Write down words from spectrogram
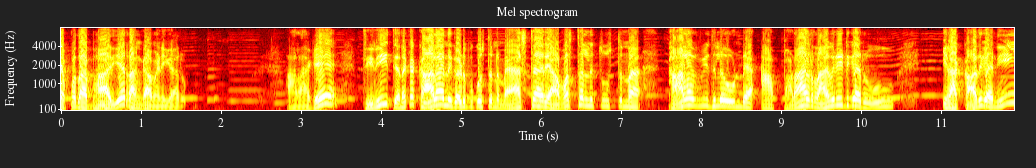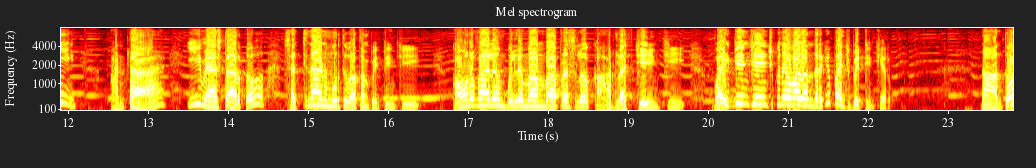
చెప్పదా భార్య రంగామణి గారు. అలాగే తిని తినక కాలాన్ని గడుపుకొస్తున్న మేస్టారి అవస్థల్ని చూస్తున్న కాల వీధిలో ఉండే ఆ పడాల రామిరెడ్డి గారు ఇలా కాదు కానీ అంట ఈ మేస్టార్తో సత్యనారాయణమూర్తి వ్రతం పెట్టించి కొమరపాలెం బుల్లెమాంబ ప్రెస్లో కార్లు అచ్చేయించి వైద్యం చేయించుకునే వాళ్ళందరికీ పంచిపెట్టించారు. దాంతో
